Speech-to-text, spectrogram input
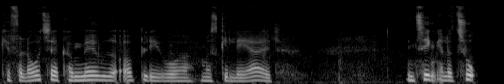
kan få lov til at komme med ud og opleve og måske lære et, en ting eller to.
